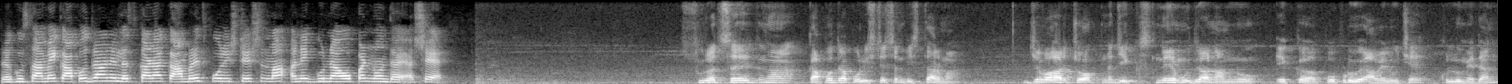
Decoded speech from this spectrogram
રઘુ સામે કાપોદ્રા અને લસકાણા કામરેજ પોલીસ સ્ટેશનમાં અનેક ગુનાઓ પણ નોંધાયા છે. સુરત શહેરના કાપોદ્રા પોલીસ સ્ટેશન વિસ્તારમાં જવાહર ચોક નજીક સ્નેહ મુદ્રા નામનું એક પોપડું આવેલું છે, ખુલ્લું મેદાન.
